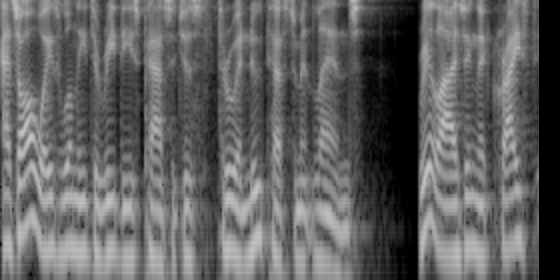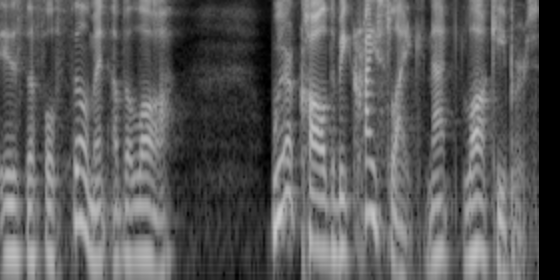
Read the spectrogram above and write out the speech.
As always, we'll need to read these passages through a New Testament lens, realizing that Christ is the fulfillment of the law. We are called to be Christ like, not law keepers.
